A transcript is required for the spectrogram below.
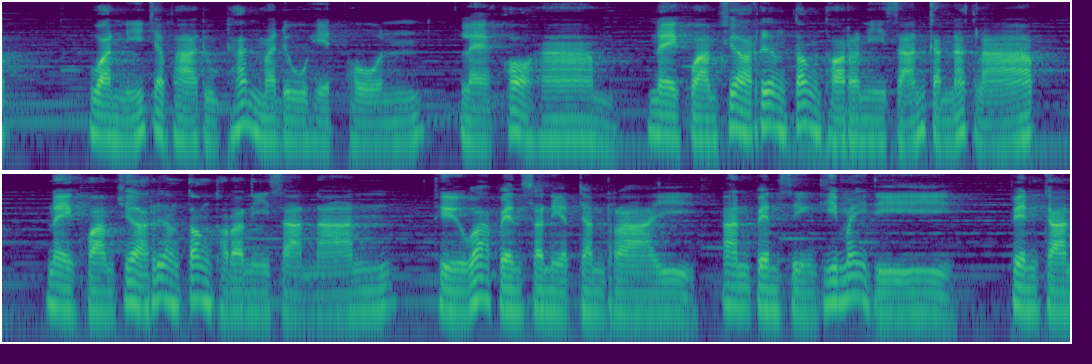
บ วันนี้จะพาทุกท่านมาดูเหตุผล และข้อห้ามในความเชื่อเรื่องต้องธรณีสารกันนะครับ ในความเชื่อเรื่องต้องธรณีสารนั้น ถือว่าเป็นเสนียดจันไร อันเป็นสิ่งที่ไม่ดี เป็นการ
